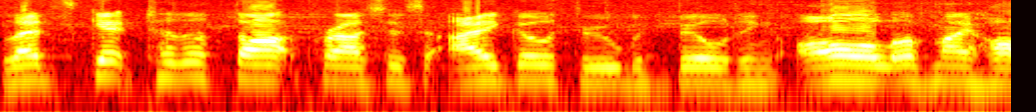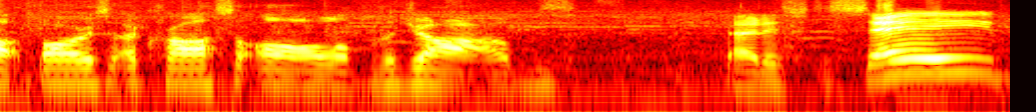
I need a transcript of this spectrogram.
let's get to the thought process I go through with building all of my hotbars across all of the jobs. That is to say,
